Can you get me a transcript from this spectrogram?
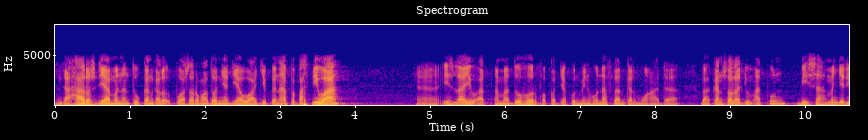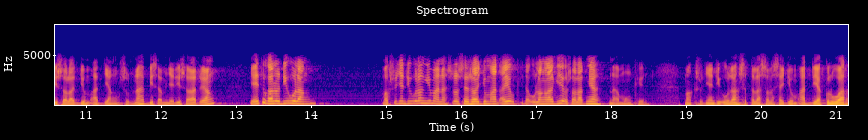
tidak harus dia menentukan kalau puasa Ramadannya dia wajib. Kenapa? Pasti wa. Ya, islayu at amaduhur fakot yakun minhu naflan kal ada. Bahkan sholat Jumat pun bisa menjadi sholat Jumat yang sunnah, bisa menjadi sholat yang yaitu kalau diulang. Maksudnya diulang gimana? Selesai sholat Jumat, ayo kita ulang lagi yuk sholatnya. Nah mungkin. Maksudnya diulang setelah selesai Jumat dia keluar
